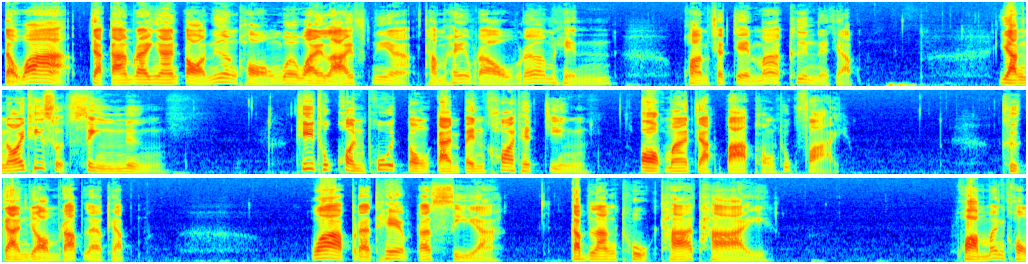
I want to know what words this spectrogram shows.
แต่ว่าจากการรายงานต่อเนื่องของ World Wide Life เนี่ยทำให้เราเริ่มเห็นความชัดเจนมากขึ้นนะครับ อย่างน้อยที่สุดสิ่งหนึ่ง ที่ทุกคนพูดตรงกันเป็นข้อเท็จจริง ออกมาจากปากของทุกฝ่าย คือการยอมรับแล้วครับ ว่าประเทศรัสเซียกำลังถูกท้าทาย ความมั่นคง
